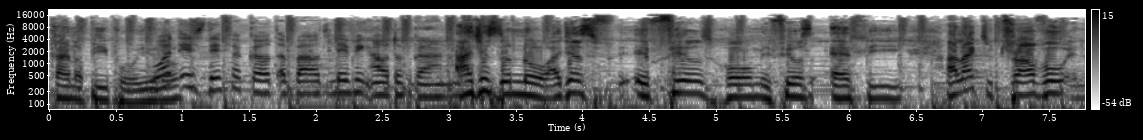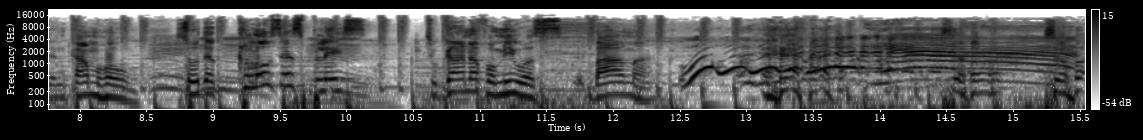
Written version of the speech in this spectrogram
kind of people, you What know. is difficult about living out of Ghana? I just don't know. I just it feels home. It feels earthy. I like to travel and then come home. So the mm-hmm. closest place mm-hmm. to Ghana for me was Bijlmer. Yeah. so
